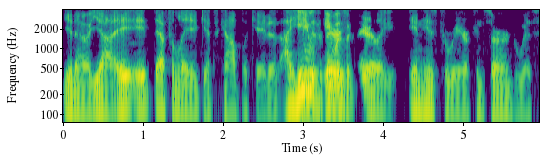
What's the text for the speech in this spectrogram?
you know, yeah, it, it definitely it gets complicated. I, he, He- was he was a- clearly in his career concerned with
